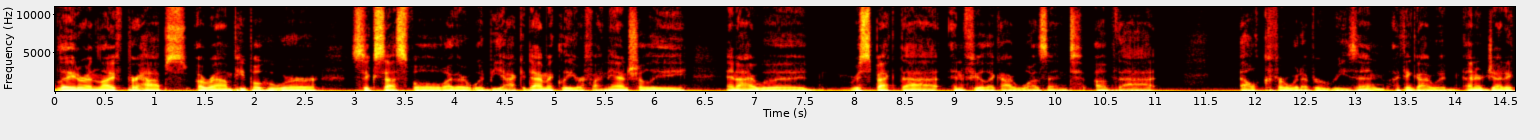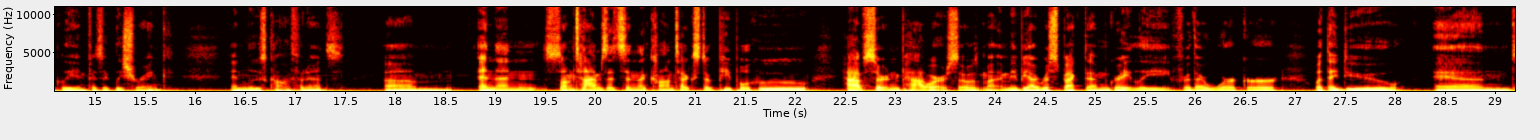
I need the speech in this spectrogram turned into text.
later in life, perhaps around people who were successful, whether it would be academically or financially and I would respect that and feel like I wasn't of that elk for whatever reason. I think I would energetically and physically shrink and lose confidence. Um, and then sometimes it's in the context of people who have certain power. So maybe I respect them greatly for their work or what they do. And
